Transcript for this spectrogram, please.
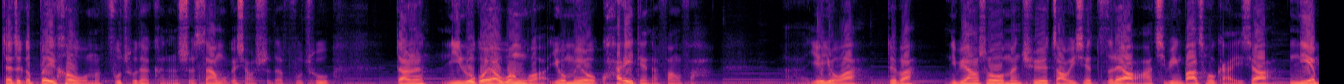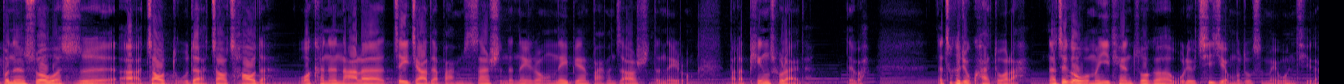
在这个背后，我们付出的可能是三五个小时的付出。当然，你如果要问我有没有快一点的方法，啊，也有啊，对吧？你比方说，我们去找一些资料啊，七拼八凑改一下，你也不能说我是呃照读的、照抄的，我可能拿了这家的百分之三十的内容，那边百分之二十的内容，把它拼出来的，对吧？那这个就快多了。那这个我们一天做个五六期节目都是没问题的。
